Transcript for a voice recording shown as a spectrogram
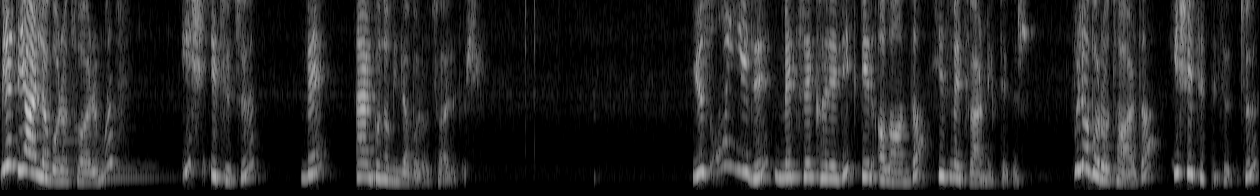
Bir diğer laboratuvarımız iş etütü ve ergonomi laboratuvarıdır. 117 metrekarelik bir alanda hizmet vermektedir. Bu laboratuvarda iş etütü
